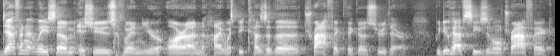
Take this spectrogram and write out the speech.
definitely some issues when you are on highways because of the traffic that goes through there. We do have seasonal traffic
